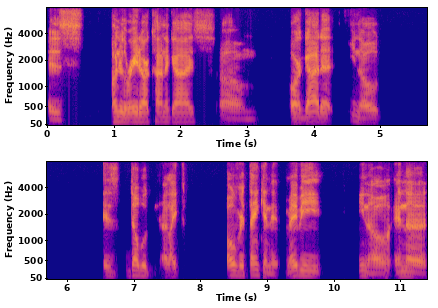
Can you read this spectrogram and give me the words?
is under the radar kind of guys, um, or a guy that you know is double like overthinking it. Maybe you know in the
